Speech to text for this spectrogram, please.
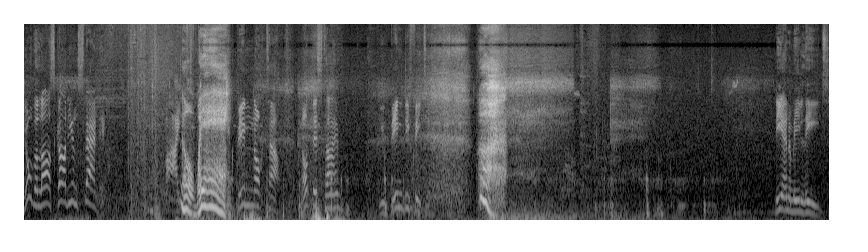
You're the last Guardian standing. Fine. No way! Been knocked out. Not this time. You've been defeated. the enemy leads.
